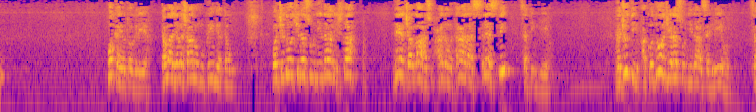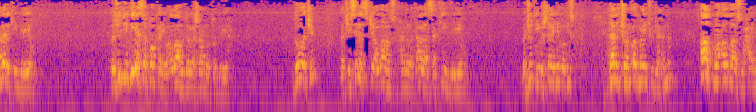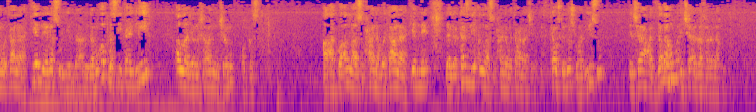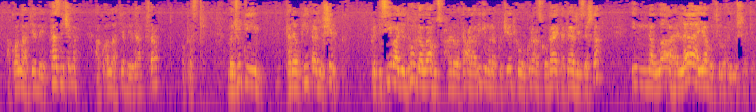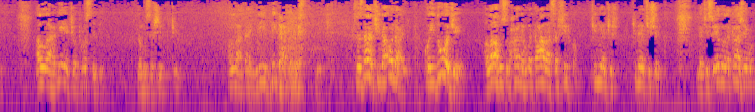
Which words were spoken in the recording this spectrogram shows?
pokaje od tog. I Allah je lešanu mu primjer. On će doći na sudnji dan i šta? Neće Allaha subhanahu wa ta'ala sresti sa tim grijehom. Međutim, ako dođe na sudnji dan sa grijehom, sa velikim grijehom, međutim, nije se pokaju Allahu je lešanu tog grija. Doće, znači sresti će Allaha subhanahu wa ta'ala sa tim grijehom. Međutim, šta je njegov istup? Da li će on odmah ići u džahannam? Ako Allah subhanahu wa ta'ala tjedne na sudnjem danu da mu oprosti taj grijeh, Allah jala šanu će mu oprostiti. A ako Allah subhanahu wa ta'ala tjedne da ga kazni, Allah subhanahu wa ta'ala će ga kazni. Kao što je došlo u hadisu, in ša'a adzabahu, in ša'a gafara lahu. Ako Allah tjedne kazni će ga, ako Allah tjedne da šta? Oprosti će. Međutim, kada je u pitanju širk, prepisivanje druga Allahu subhanahu wa ta'ala, vidimo na početku ovog kuranskog ajeta, kaže se šta? inna Allahe la yaghfiru an yushraka bih. Allah neće oprostiti da mu se širk čini. Allah taj grijeh nikako neće. Što znači da onaj koji dođe Allahu subhanahu wa ta'ala sa širkom, činjeći, činjeći širk. Znači se jedno da kažemo,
